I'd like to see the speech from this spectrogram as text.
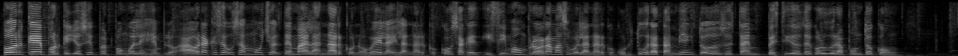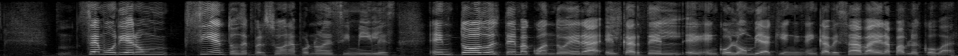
¿Por qué? Porque yo siempre pongo el ejemplo. Ahora que se usa mucho el tema de las narconovelas y la narcocosa, que hicimos un programa sobre la narcocultura también, todo eso está en vestidosdecordura.com. Se murieron cientos de personas, por no decir miles, en todo el tema cuando era el cartel eh, en Colombia, quien encabezaba era Pablo Escobar.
